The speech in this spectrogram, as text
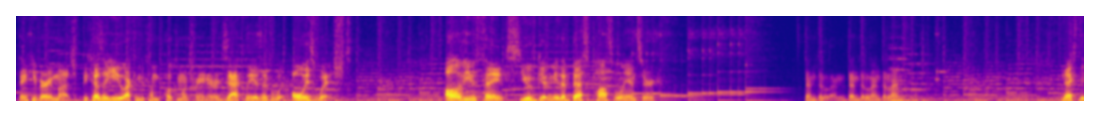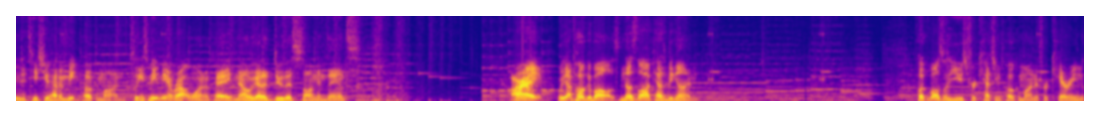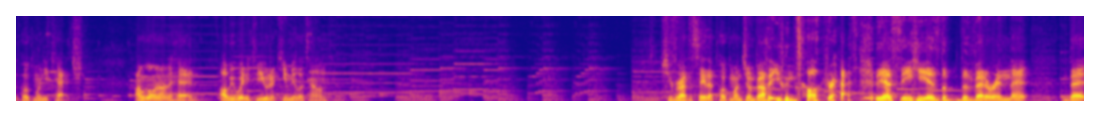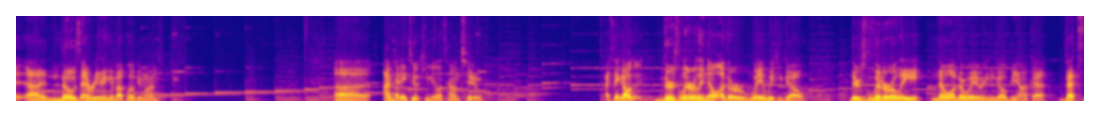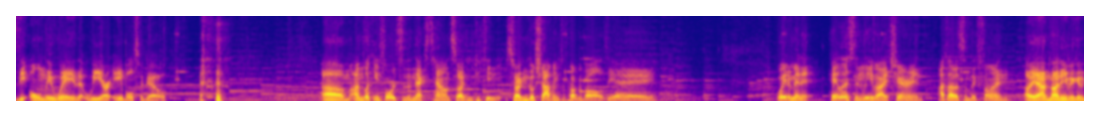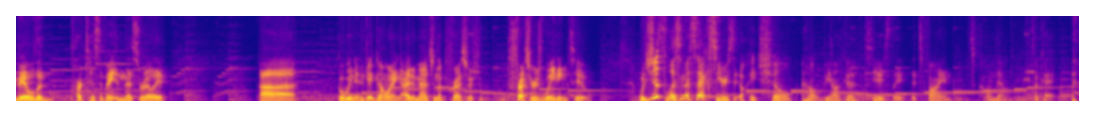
Thank you very much. Because of you, I can become a Pokemon trainer, exactly as I've always wished. All of you, thanks. You have given me the best possible answer. Dun dun dun Next, I need to teach you how to meet Pokemon. Please meet me at Route 1, okay? Now we gotta do this song and dance. Alright, we got Pokeballs. Nuzlocke has begun. Pokeballs are used for catching Pokemon and for carrying the Pokemon you catch. I'm going on ahead. I'll be waiting for you in Accumula Town. She forgot to say that Pokemon jump out at you in tall grass. yeah, see, he is the, the veteran that that uh, knows everything about Pokemon. Uh, I'm heading to Accumula Town too. I think I'll... There's literally no other way we could go. There's literally no other way we can go, Bianca. That's the only way that we are able to go. um, I'm looking forward to the next town so I can continue, so I can go shopping for Pokeballs. Yay! Wait a minute. Hey, listen, Levi, Cheren. I thought of something fun. Oh yeah, I'm not even gonna be able to participate in this really. Uh, but we need to get going. I'd imagine the professor's professor's waiting too. Would you just listen a sec? Seriously. Okay, chill out, Bianca. Seriously, it's fine. Just calm down. It's okay.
